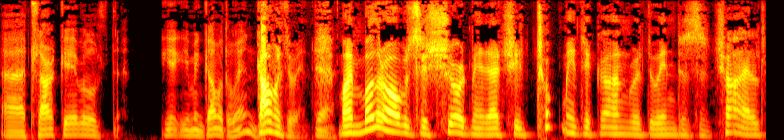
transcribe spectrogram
Uh, Clark Gable. You, you mean Gone with the Wind? Gone with the Wind. Yeah. My mother always assured me that she took me to Gone with the Wind as a child,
